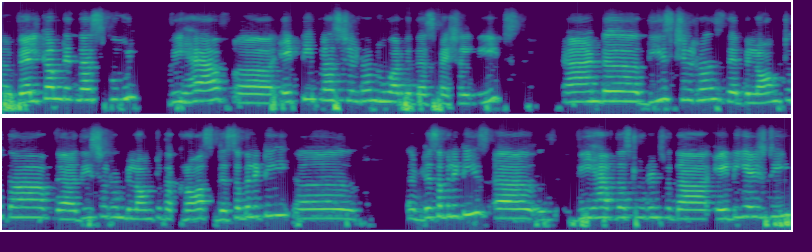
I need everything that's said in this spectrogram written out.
uh, welcomed in the school. We have uh, 80 plus children who are with the special needs. And uh, these children, they belong to the, uh, these children belong to the cross disability uh, disabilities. we have the students with the ADHD,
